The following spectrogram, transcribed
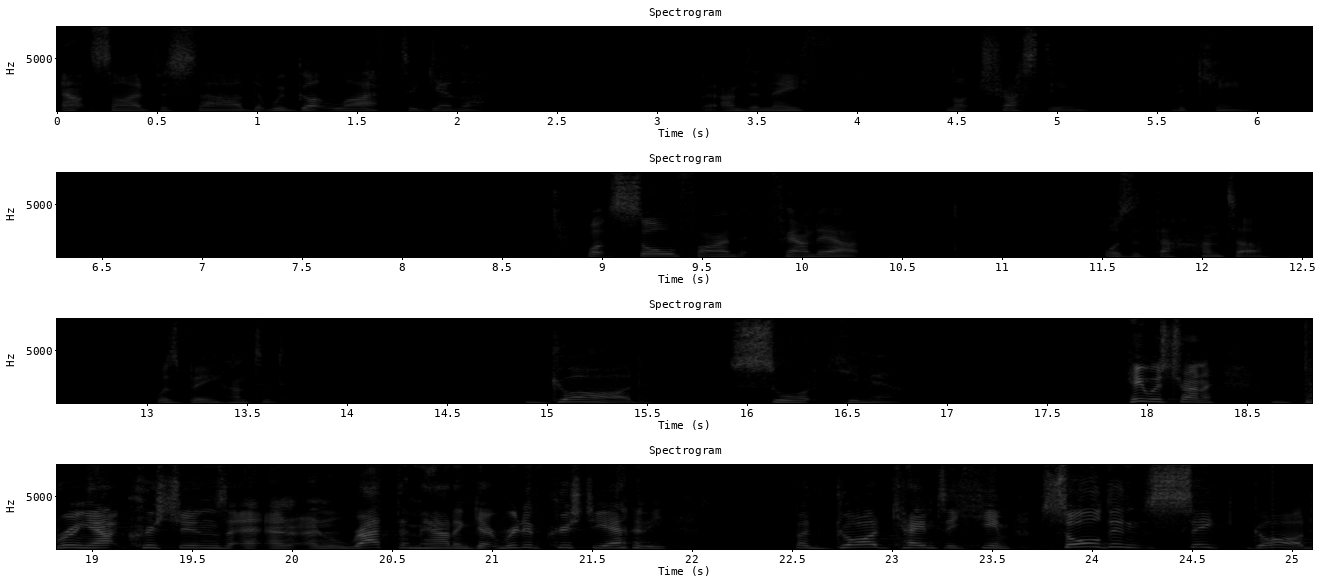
outside facade that we've got life together, but underneath, not trusting the king. What Saul find, found out was that the hunter was being hunted. God sought him out. He was trying to bring out Christians and, and, and rat them out and get rid of Christianity, but God came to him. Saul didn't seek God.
